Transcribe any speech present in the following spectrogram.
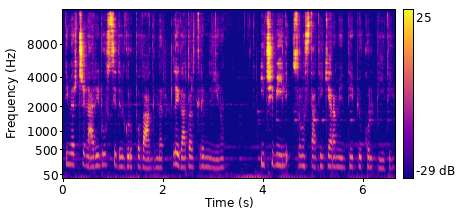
di mercenari russi del gruppo Wagner, legato al Cremlino. I civili sono stati chiaramente i più colpiti,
